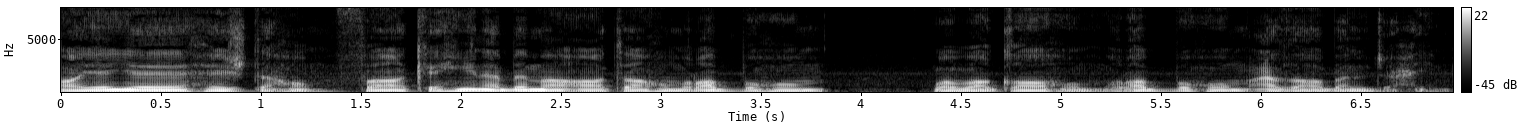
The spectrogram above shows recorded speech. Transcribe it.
آیه هجدهم. فاکهین بما آتاهم ربهم و وقاهم ربهم عذاب الجحیم.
